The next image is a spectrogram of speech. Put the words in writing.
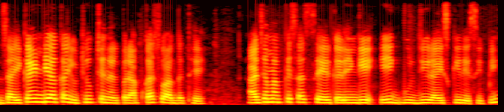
जायका इंडिया का यूट्यूब चैनल पर आपका स्वागत है। आज हम आपके साथ शेयर करेंगे एक भुर्जी राइस की रेसिपी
